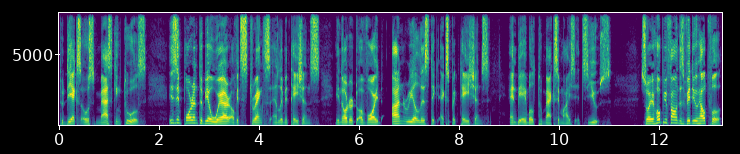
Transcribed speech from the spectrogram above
to DxO's masking tools, it is important to be aware of its strengths and limitations in order to avoid unrealistic expectations and be able to maximize its use. So I hope you found this video helpful.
